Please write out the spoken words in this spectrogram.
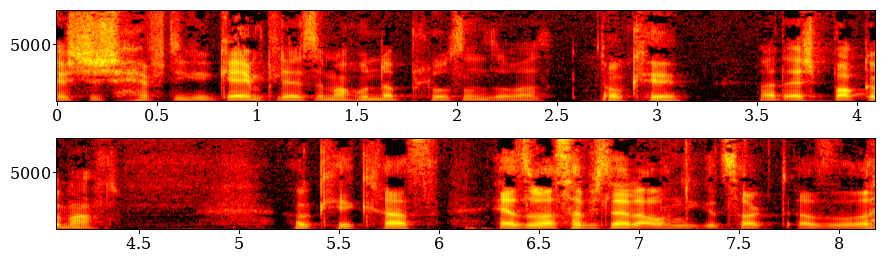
richtig heftige Gameplays, immer 100 plus und sowas. Okay. Hat echt Bock gemacht. Okay, krass. Ja, sowas habe ich leider auch nie gezockt, also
